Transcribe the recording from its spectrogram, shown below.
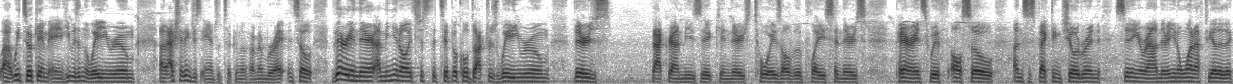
uh, we took him, and he was in the waiting room. Uh, actually, I think just Angela took him, if I remember right. And so they're in there. I mean, you know, it's just the typical doctor's waiting room. There's background music and there's toys all over the place and there's parents with also unsuspecting children sitting around there you know one after the other the,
